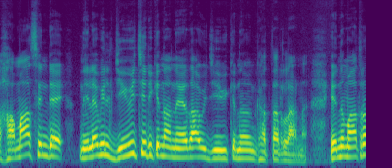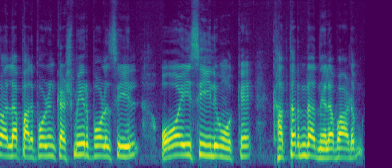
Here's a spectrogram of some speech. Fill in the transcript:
ഹമാസിന്റെ നിലവിൽ ജീവിച്ചിരിക്കുന്ന നേതാവ് ജീവിക്കുന്നതും ഖത്തറിലാണ്. എന്ന് മാത്രമല്ല പലപ്പോഴും കശ്മീർ പോളിസിയിൽ ഒ ഐ സിയിലുമൊക്കെ ഖത്തറിന്റെ നിലപാടും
